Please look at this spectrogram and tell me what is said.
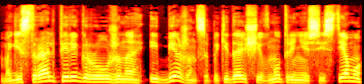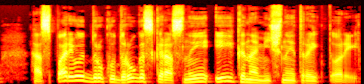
Магистраль перегружена, и беженцы, покидающие внутреннюю систему, оспаривают друг у друга скоростные и экономичные траектории.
